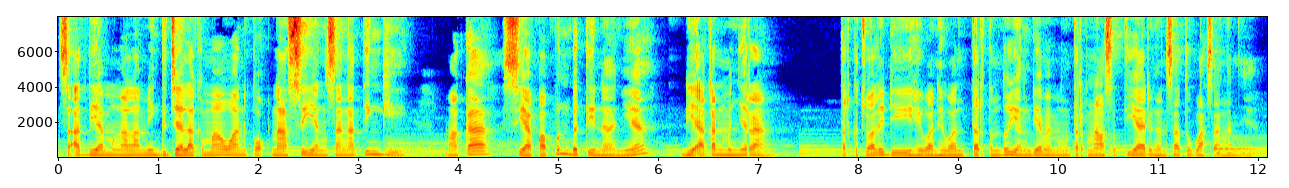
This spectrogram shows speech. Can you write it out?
saat dia mengalami gejala kemauan kognasi yang sangat tinggi, maka siapa pun betinanya, dia akan menyerang. Terkecuali di hewan-hewan tertentu yang dia memang terkenal setia dengan satu pasangannya.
